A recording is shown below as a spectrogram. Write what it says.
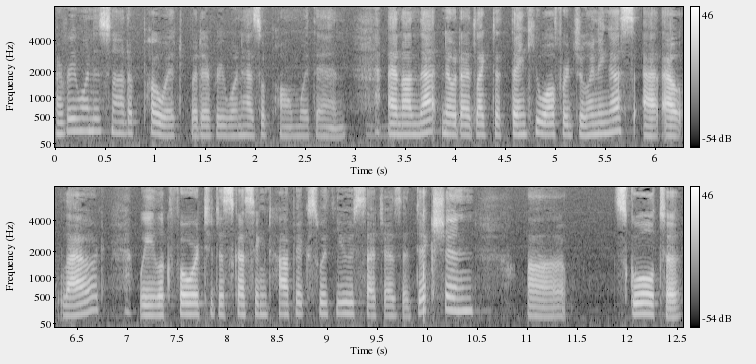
everyone is not a poet, but everyone has a poem within. Mm-hmm. And on that note, I'd like to thank you all for joining us at Out Loud. We look forward to discussing topics with you such as addiction, uh, school to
